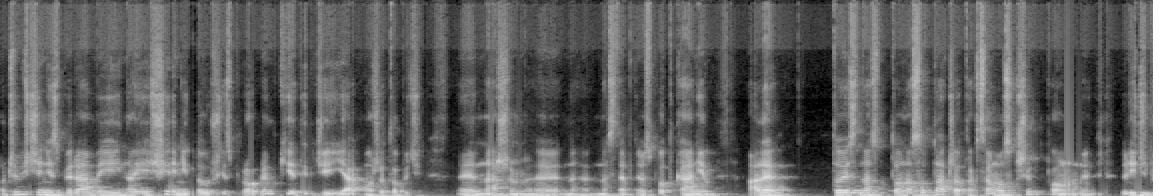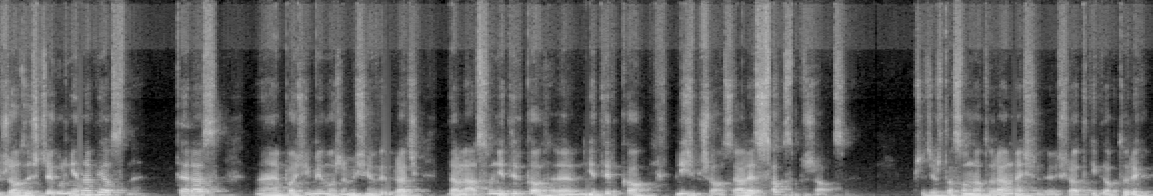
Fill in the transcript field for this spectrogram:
Oczywiście nie zbieramy jej na jesieni, to już jest problem kiedy, gdzie i jak. Może to być naszym na- następnym spotkaniem, ale to, jest nas, to nas otacza. Tak samo skrzyp polny liść brzozy, szczególnie na wiosnę. Teraz e, po zimie możemy się wybrać do lasu, nie tylko, e, nie tylko liść brzozy, ale sok z brzozy. Przecież to są naturalne środki, o których,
